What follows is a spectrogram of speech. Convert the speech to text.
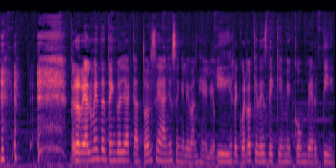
Pero realmente tengo ya 14 años en el Evangelio y recuerdo que desde que me convertí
